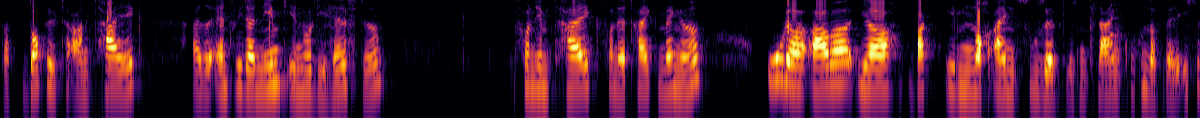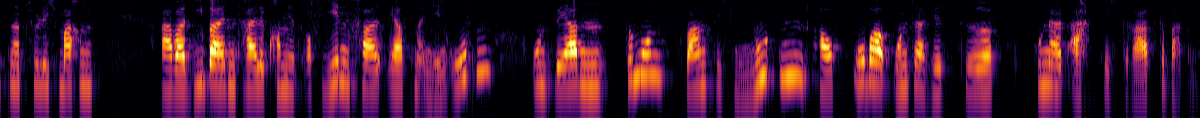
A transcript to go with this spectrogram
das Doppelte an Teig. Also entweder nehmt ihr nur die Hälfte von dem Teig, von der Teigmenge, oder aber ihr backt eben noch einen zusätzlichen kleinen Kuchen. Das werde ich jetzt natürlich machen. Aber die beiden Teile kommen jetzt auf jeden Fall erstmal in den Ofen und werden 25 Minuten auf Ober-Unterhitze 180 Grad gebacken.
